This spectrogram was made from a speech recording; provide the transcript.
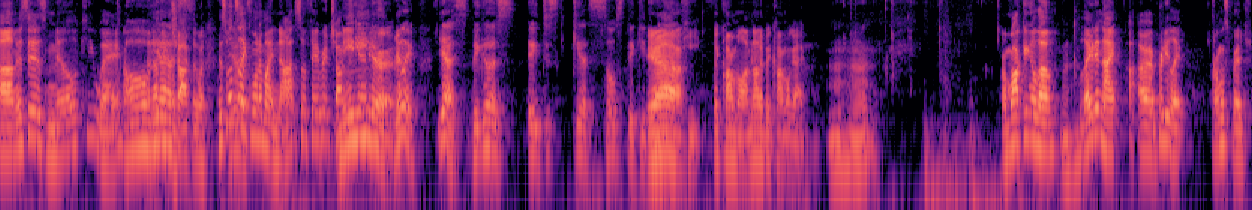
Um, this is Milky Way. Oh, another yes. chocolate one. This one's Yes. like one of my not so favorite chocolate Me candies. neither. Really? Yes, because it just gets so sticky to Yeah. The caramel. I'm not a big caramel guy. Mm-hmm. I'm walking alone, late at night, uh, pretty late, almost bridge.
